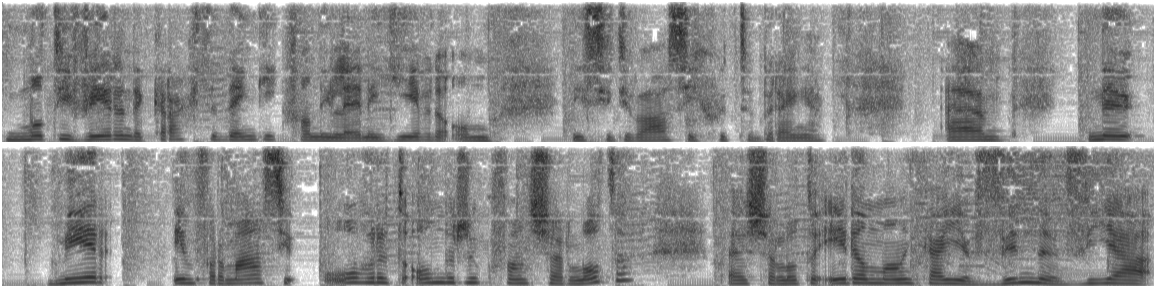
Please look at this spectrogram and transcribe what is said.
motiverende krachten, denk ik, van die leidinggevende om die situatie goed te brengen. Um, meer informatie over het onderzoek van Charlotte. Uh, Charlotte Edelman kan je vinden via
